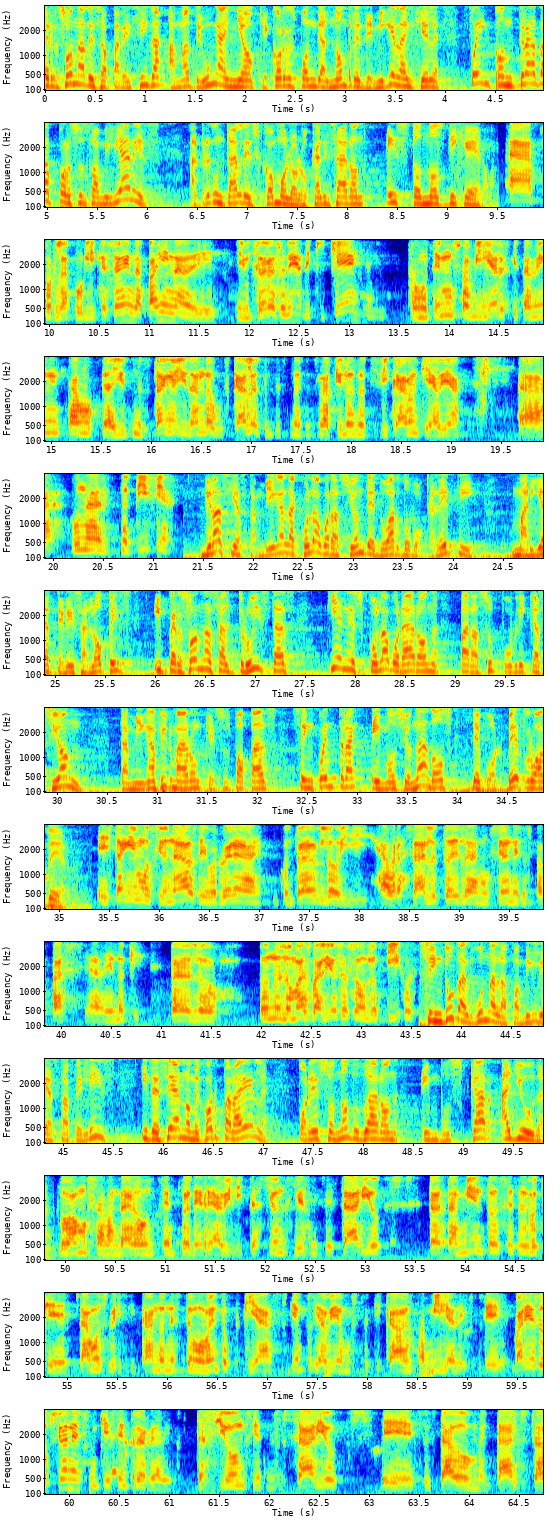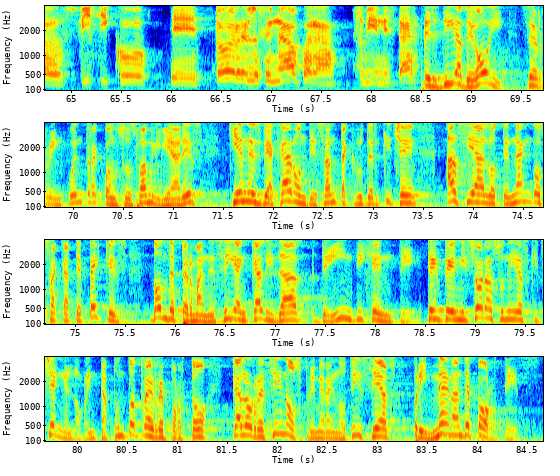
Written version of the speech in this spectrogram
persona desaparecida a más de un año, que corresponde al nombre de Miguel Ángel, fue encontrada por sus familiares. Al preguntarles cómo lo localizaron, esto nos dijeron. Ah, por la publicación en la página de Emisoras Unidas de Quiché, como tenemos familiares que también estamos, nos están ayudando a buscarla, entonces rápido nos notificaron que había ah, una noticia. Gracias también a la colaboración de Eduardo Bocaletti, María Teresa López y personas altruistas quienes colaboraron para su publicación. También afirmaron que sus papás se encuentran emocionados de volverlo a ver. Están emocionados de volver a encontrarlo y abrazarlo, toda la emoción de los papás, ya viendo que para lo, lo más valioso son los hijos. Sin duda alguna la familia está feliz y desean lo mejor para él. Por eso no dudaron en buscar ayuda. Lo vamos a mandar a un centro de rehabilitación si es necesario tratamientos, eso es lo que estamos verificando en este momento, porque ya hace tiempo ya habíamos platicado en familia de, varias opciones, en qué centro de rehabilitación, si es necesario, eh, su estado mental, su estado físico, eh, todo relacionado para bienestar. El día de hoy se reencuentra con sus familiares, quienes viajaron de Santa Cruz del Quiché hacia Lotenango, Zacatepeques, donde permanecía en calidad de indigente. Desde Emisoras Unidas Quiché en el 90.3 reportó Carlos Recinos, primera en noticias, primera en deportes.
